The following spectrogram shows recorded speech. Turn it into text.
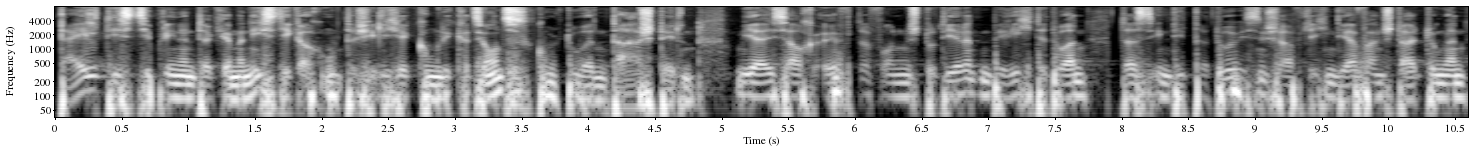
Teildisziplinen der Germanistik auch unterschiedliche Kommunikationskulturen darstellen. Mir ist auch öfter von Studierenden berichtet worden, dass in literaturwissenschaftlichen Lehrveranstaltungen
